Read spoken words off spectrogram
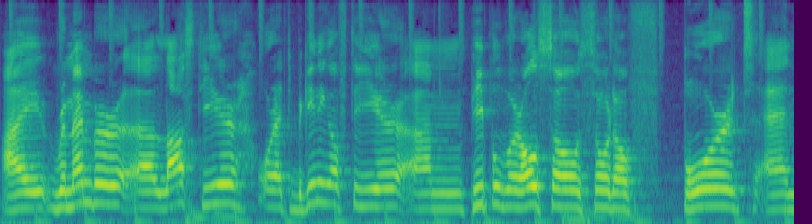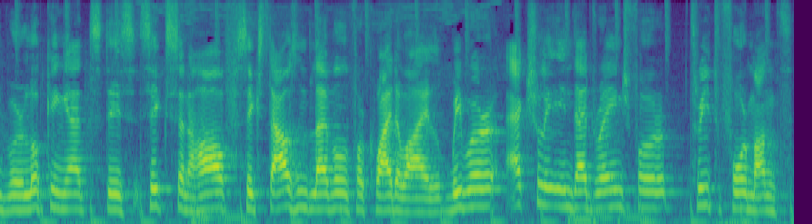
I remember uh, last year or at the beginning of the year, um, people were also sort of bored and were looking at this six and a half, 6,000 level for quite a while. We were actually in that range for three to four months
